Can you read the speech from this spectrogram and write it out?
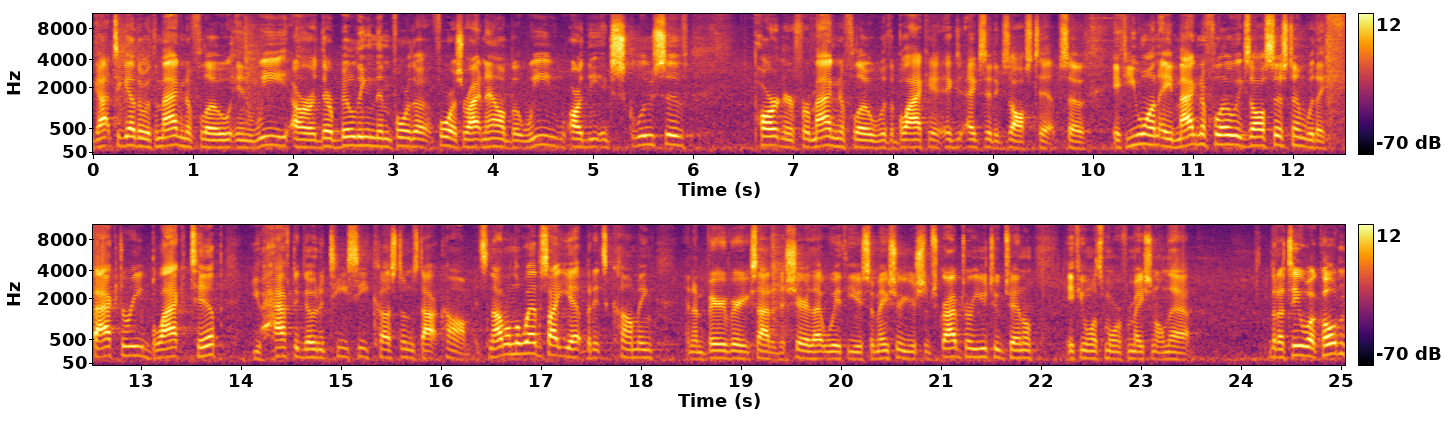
got together with MagnaFlow and we are, they're building them for, the, for us right now, but we are the exclusive partner for MagnaFlow with a black ex- exit exhaust tip. So if you want a MagnaFlow exhaust system with a factory black tip, you have to go to tccustoms.com. It's not on the website yet, but it's coming, and I'm very, very excited to share that with you. So make sure you're subscribed to our YouTube channel if you want some more information on that. But I tell you what, Colton,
